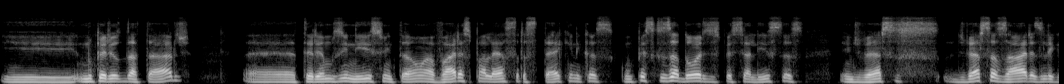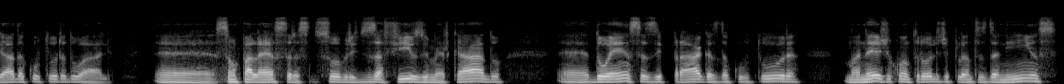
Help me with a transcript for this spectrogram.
E no período da tarde, é, teremos início então a várias palestras técnicas com pesquisadores especialistas em diversas, diversas áreas ligadas à cultura do alho. É, são palestras sobre desafios de mercado, é, doenças e pragas da cultura, manejo e controle de plantas daninhas,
